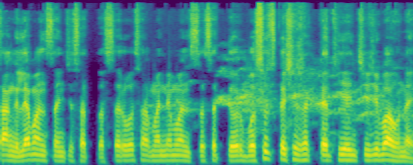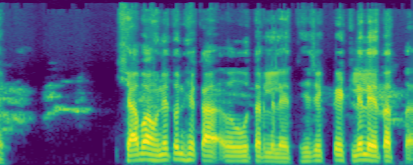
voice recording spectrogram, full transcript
चांगल्या माणसांची सत्ता सर्वसामान्य माणसं सत्तेवर बसूच कशी शकतात ही यांची जी भावना आहे. ह्या भावनेतून हे का उतरलेले आहेत हे जे पेटलेले आहेत आता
